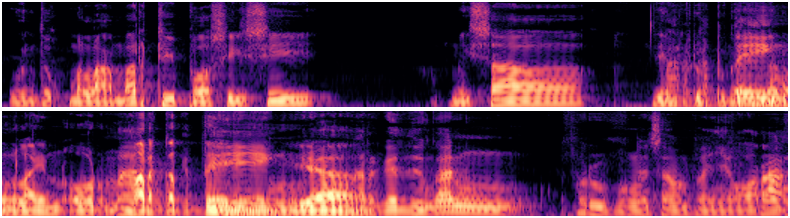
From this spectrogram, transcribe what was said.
Untuk melamar di posisi misal yang berhubungan dengan orang lain or marketing, ya. Marketing kan berhubungan sama banyak orang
